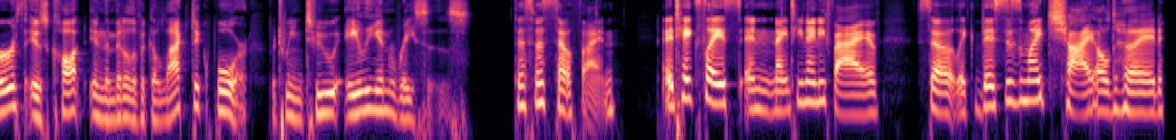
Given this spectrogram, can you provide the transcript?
Earth is caught in the middle of a galactic war between two alien races. This was so fun. It takes place in 1995. So, like, this is my childhood.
